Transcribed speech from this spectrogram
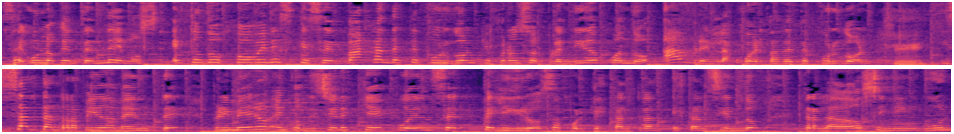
según lo que entendemos, estos dos jóvenes que se bajan de este furgón, que fueron sorprendidos cuando abren las puertas de este furgón Sí. y saltan rápidamente, primero en condiciones que pueden ser peligrosas porque están, están siendo trasladados sin ningún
